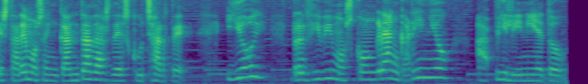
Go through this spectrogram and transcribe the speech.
Estaremos encantadas de escucharte. Y hoy recibimos con gran cariño a Pili Nieto.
